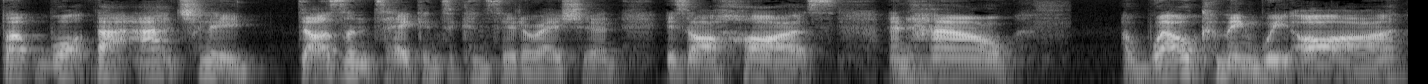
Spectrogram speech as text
But what that actually doesn't take into consideration is our hearts and how welcoming we are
